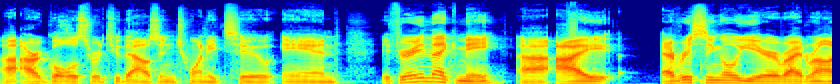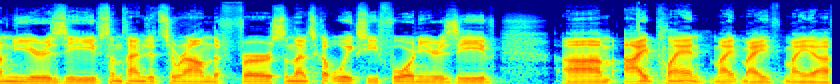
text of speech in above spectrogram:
uh, our goals for 2022. And if you're anything like me, uh, I every single year, right around New Year's Eve. Sometimes it's around the first, sometimes a couple weeks before New Year's Eve. Um, I plan my my my uh,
